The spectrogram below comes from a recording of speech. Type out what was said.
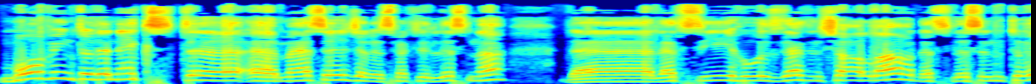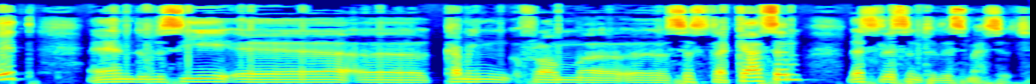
Moving to the next uh, uh, message respected listener the, let's see who is that inshallah. Let's listen to it and we'll see uh, uh, coming from uh, Sister Kasim. Let's listen to this message.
